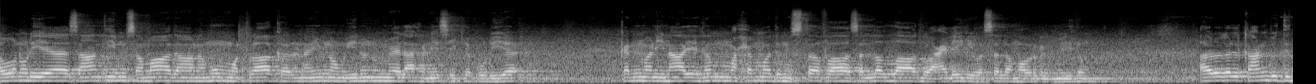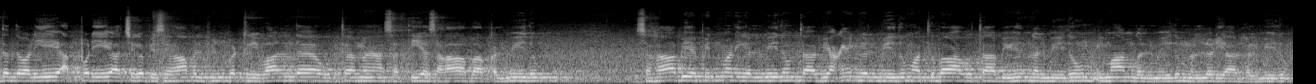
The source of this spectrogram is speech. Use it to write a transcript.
அவனுடைய சாந்தியும் சமாதானமும் மற்றா கருணையும் நம் இருணும் மேலாக நேசிக்கக்கூடிய கண்மணி நாயகம் மஹம்மது முஸ்தபா சல்லல்லாஹு அலைஹி வசல்லம் அவர்கள் மீதும். அவர்கள் காண்பித்து தந்த வழியை அப்படியே அச்சுக பிசகாமல் பின்பற்றி வாழ்ந்த உத்தம சத்திய சகாபாக்கள் மீதும் சஹாபிய பின்மணிகள் மீதும் தாபியன்கள் மீதும் அத்துபா தாபியன்கள் மீதும் இமாம்கள் மீதும் நல்லடியார்கள் மீதும்.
